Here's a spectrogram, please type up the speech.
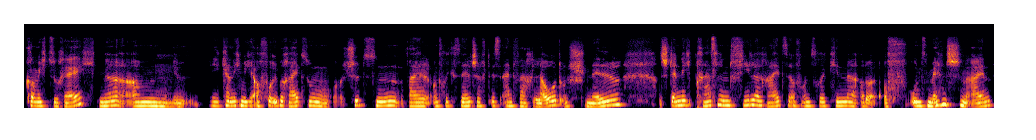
komme ich zurecht, ne? Ähm, mhm. wie kann ich mich auch vor Überreizung schützen, weil unsere Gesellschaft ist einfach laut und schnell. Ständig prasseln viele Reize auf unsere Kinder oder auf uns Menschen ein.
